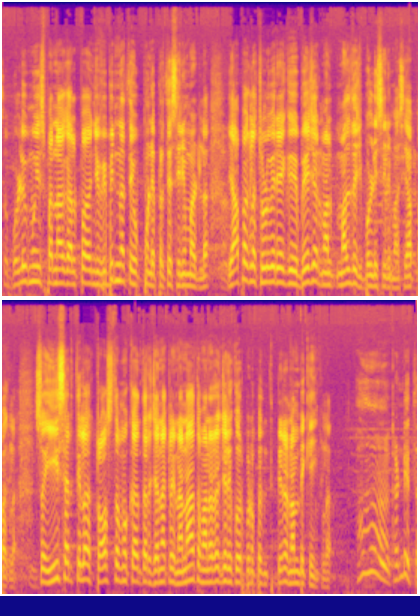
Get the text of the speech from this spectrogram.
ಸೊ ಬೊಳ್ಳಿ ಮೂವೀಸ್ ಪನ್ನಾಗ ಅಲ್ಪ ಒಂಜಿ ವಿಭಿನ್ನತೆ ಉಪ್ಪುಂಡೆ ಪ್ರತಿ ಸಿನಿಮಾಡ್ಲ ಯಾಪಾಗ್ಲ ತುಳುವೆರೆಗೆ ಬೇಜಾರು ಮಲ್ ಮಲ್ದೇಜ್ ಬೊಳ್ಳಿ ಸಿನಿಮಾಸ್ ಯಾಪಾಗ್ಲ? ಸೊ ಈ ಸರ್ತಿಲ ದ ಮುಖಾಂತರ ಜನಕ್ಕೆ ನನಾತ ಮನರಂಜನೆ ಕೋರ್ಪುಣ ನಂಬಿಕೆ ಇಂಕ್ಲ ಹಾಂ ಖಂಡಿತ.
